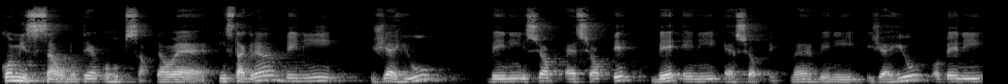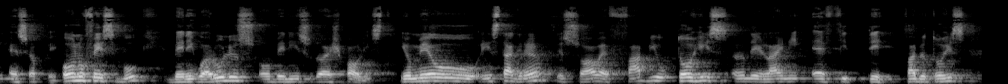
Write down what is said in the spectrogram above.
comissão, não tenha corrupção. Então, é Instagram, BNI GRU, BNI SOP, BNI SOP, né? BNI GRU ou BNI SOP. Ou no Facebook, BNI Guarulhos ou BNI Sudoeste Paulista. E o meu Instagram, pessoal, é Fábio Torres, underline FT. Fábio Torres,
